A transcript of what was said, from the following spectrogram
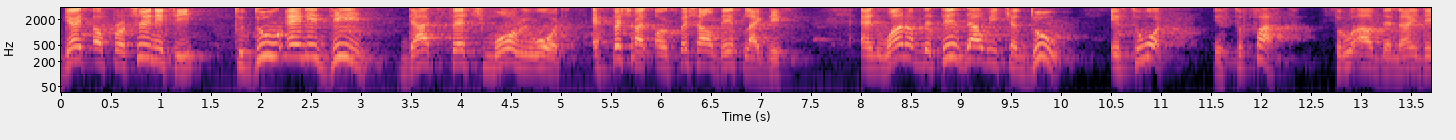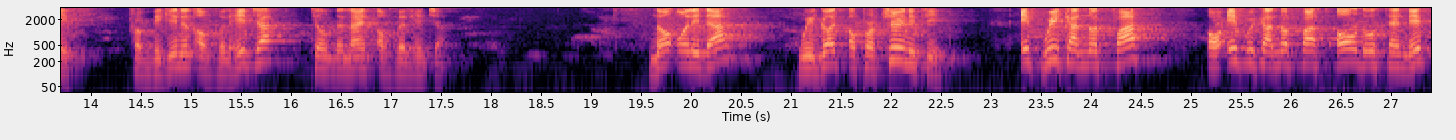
get opportunity to do any deeds that fetch more reward, especially on special days like this. And one of the things that we can do is to what? Is to fast throughout the nine days from beginning of Dhul Hijjah till the ninth of Dhul Hijjah. Not only that, we got opportunity. If we cannot fast, or if we cannot fast all those 10 days,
